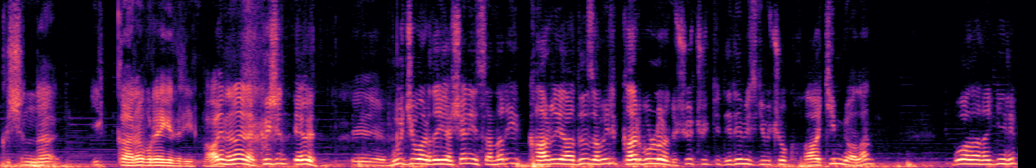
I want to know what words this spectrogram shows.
Kışın da ilk kara buraya gelir ilk. Aynen aynen. Kışın evet e, bu civarda yaşayan insanlar ilk kar yağdığı zaman ilk kar buralara düşüyor. Çünkü dediğimiz gibi çok hakim bir alan. Bu alana gelip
